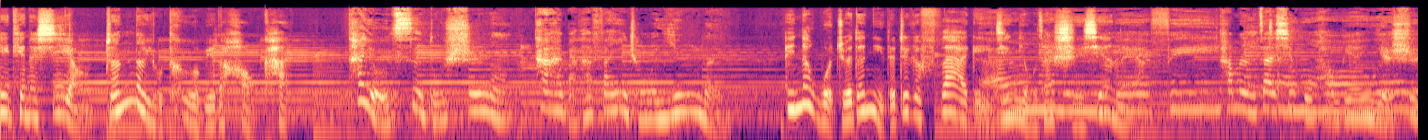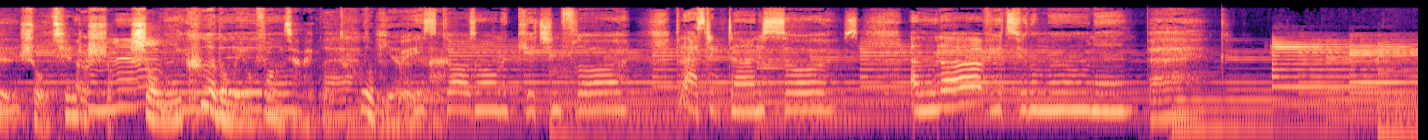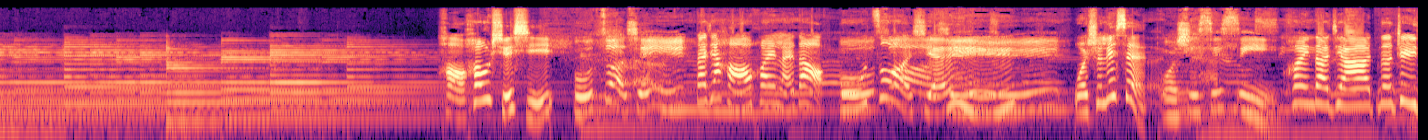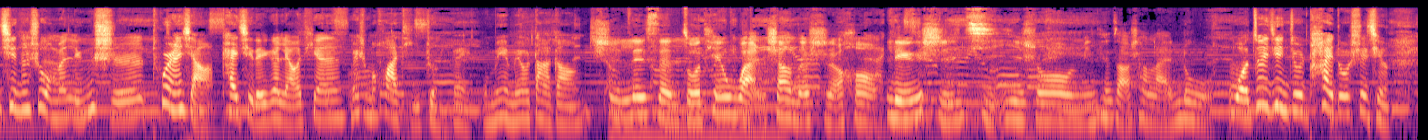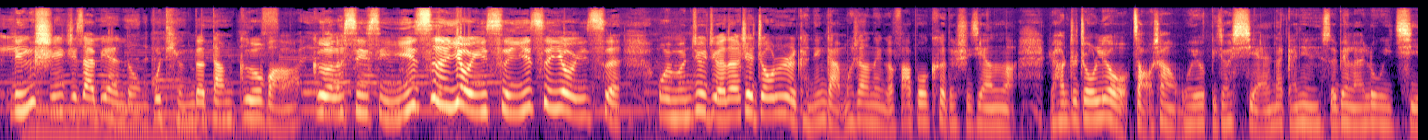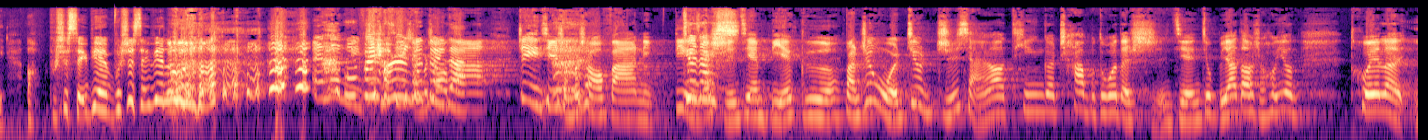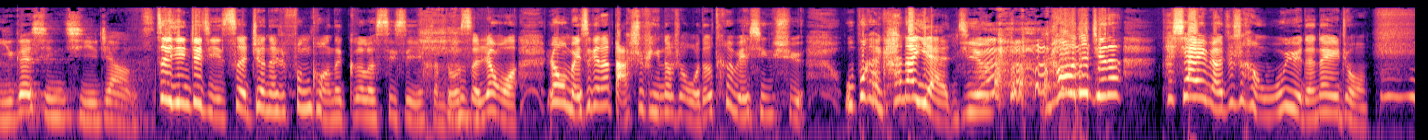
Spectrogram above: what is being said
那天的夕阳真的有特别的好看。他有一次读诗呢，他还把它翻译成了英文。哎，那我觉得你的这个 flag 已经有在实现了呀。他们在西湖旁边也是手牵着手，手一刻都没有放下来过，特别恩爱。好好学习，不做咸鱼。大家好，欢迎来到不做咸鱼。我是 Listen，我是 Cici，欢迎大家。那这一期呢，是我们临时突然想开启的一个聊天，没什么话题准备，我们也没有大纲。是 Listen 昨天晚上的时候临时起意说，我们明天早上来录。我最近就是太多事情，临时一直在变动，不停的当歌王，割了 Cici 一次又一次，一次又一次。我们就觉得这周日肯定赶不上那个发播客的时间了，然后这周六早上我又比较。闲，那赶紧随便来录一期哦，不是随便，不是随便录的。哎，那你 非常认真对待。这一期什么时候发？你定个时间，别搁。反正我就只想要听个差不多的时间，就不要到时候又推了一个星期这样子。最近这几次真的是疯狂的割了 C C 很多次，让我让我每次跟他打视频的时候，我都特别心虚，我不敢看他眼睛，然后我就觉得。他下一秒就是很无语的那一种，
